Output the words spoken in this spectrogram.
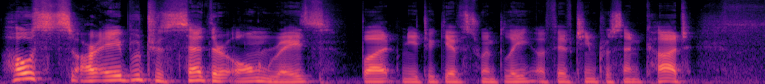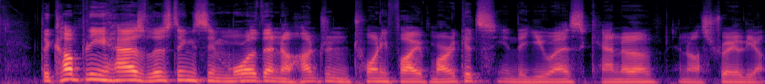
Hosts are able to set their own rates, but need to give Swimply a 15% cut. The company has listings in more than 125 markets in the US, Canada, and Australia.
